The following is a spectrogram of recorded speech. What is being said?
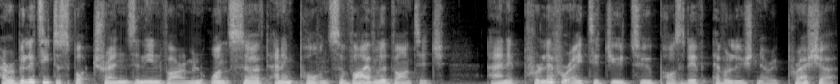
Our ability to spot trends in the environment once served an important survival advantage, and it proliferated due to positive evolutionary pressure.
